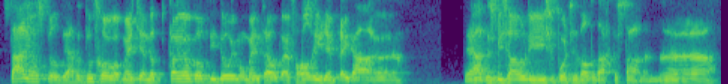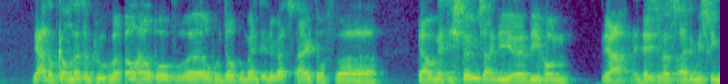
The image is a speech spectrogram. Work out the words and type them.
stadion speelt, ja, dat doet gewoon wat met je. En dat kan je ook over die dode momenten helpen. En vooral hier in Breda. ja, het is bizar hoe die supporters er altijd achter staan. En, ja, dat kan net een ploeg wel helpen over, over een dood moment in de wedstrijd. Of ja, ook net die steun zijn die, die gewoon ja, in deze wedstrijden misschien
